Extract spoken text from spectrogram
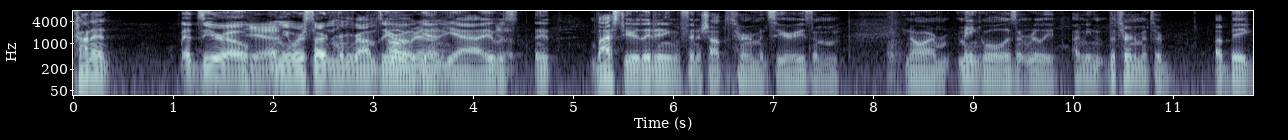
kind of at zero. Yeah. i mean we're starting from ground zero Oh, really? again. Yeah it was it last year they didn't even finish out the tournament series and you know our main goal isn't really i mean the tournaments are a big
